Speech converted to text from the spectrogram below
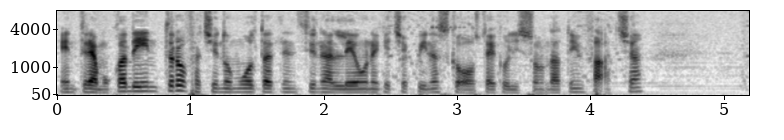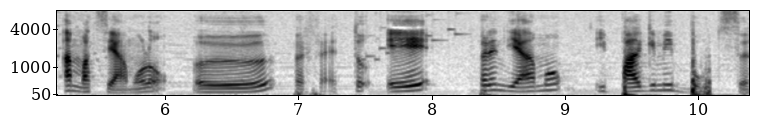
entriamo qua dentro facendo molta attenzione al leone che c'è qui nascosto. Ecco, gli sono andato in faccia. Ammazziamolo. Uh, perfetto. E prendiamo i Pagmi Boots.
